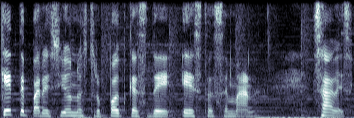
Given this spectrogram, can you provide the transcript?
¿Qué te pareció nuestro podcast de esta semana? Sabes,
